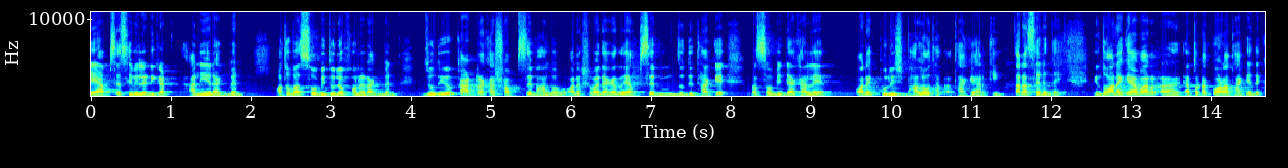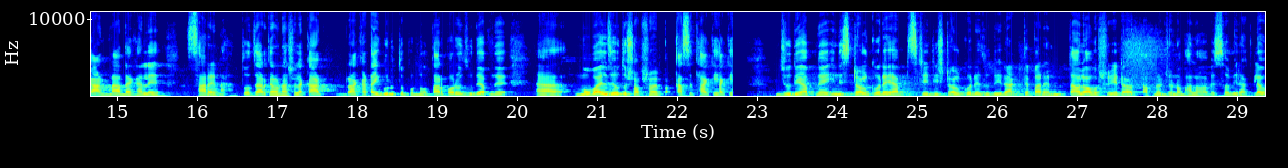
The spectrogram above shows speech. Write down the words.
এই অ্যাপসে সিভিল আইডি কার্ড আনিয়ে রাখবেন অথবা ছবি তুলে ফোনে রাখবেন। যদিও কার্ড রাখা সবচেয়ে ভালো, অনেক সময় দেখা যায় অ্যাপসের যদি থাকে বা ছবি দেখালে অনেক পুলিশ ভালো থাকে আর কি তারা ছেড়ে দেয়। কিন্তু অনেকে আবার এতটা করা থাকে যে কার্ড না দেখালে ছাড়ে না। তো যার কারণে আসলে কার্ড রাখাটাই গুরুত্বপূর্ণ। তারপরেও যদি আপনি মোবাইল যেহেতু সবসময় কাছে থাকে, যদি আপনি ইনস্টল করে অ্যাপসটি ইনস্টল করে যদি রাখতে পারেন, তাহলে অবশ্যই এটা আপনার জন্য ভালো হবে। ছবি রাখলেও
